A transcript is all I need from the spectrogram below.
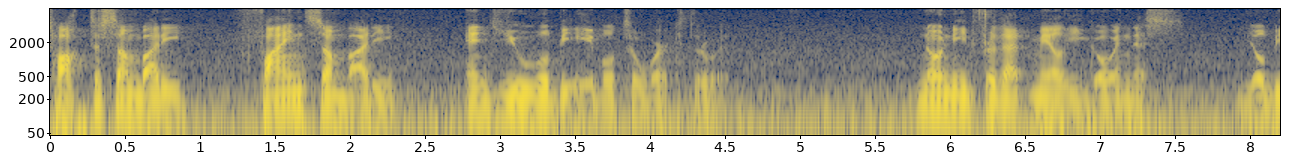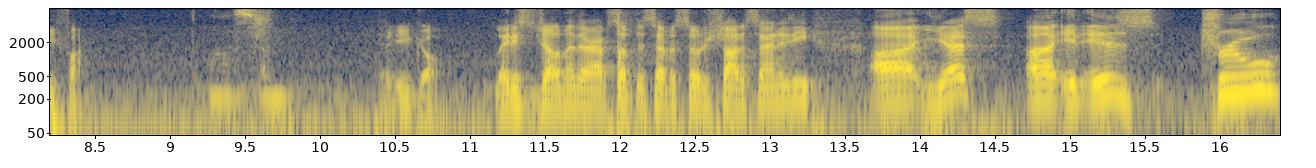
talk to somebody, find somebody, and you will be able to work through it. No need for that male ego in this. You'll be fine. Awesome. There you go. Ladies and gentlemen, that wraps up this episode of Shot of Sanity. Uh, yes, uh, it is true.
